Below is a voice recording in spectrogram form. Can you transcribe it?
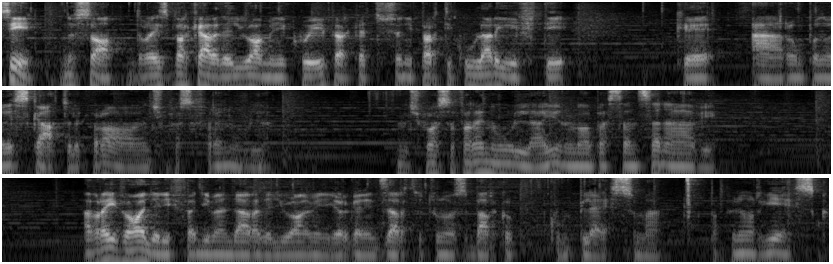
Sì, lo so, dovrei sbarcare degli uomini qui perché ci sono i particolaristi che ah, rompono le scatole, però non ci posso fare nulla. Non ci posso fare nulla, io non ho abbastanza navi. Avrei voglia di, di mandare degli uomini, di organizzare tutto uno sbarco complesso, ma proprio non riesco.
